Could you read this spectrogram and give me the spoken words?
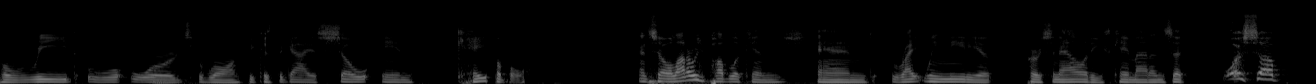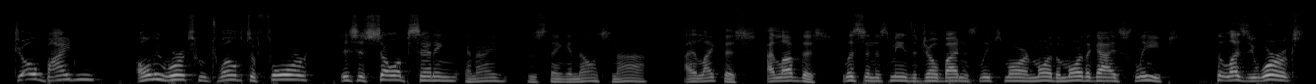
He'll read r- words wrong because the guy is so incapable. And so a lot of Republicans and right wing media personalities came out and said, What's up? Joe Biden only works from 12 to 4. This is so upsetting. And I was thinking, No, it's not. I like this. I love this. Listen, this means that Joe Biden sleeps more and more. The more the guy sleeps, the less he works,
